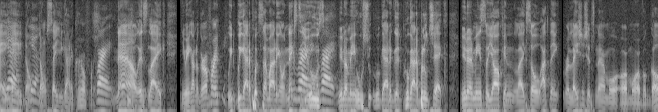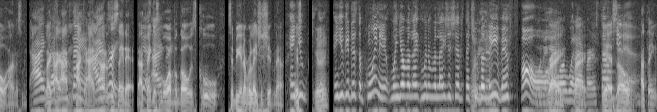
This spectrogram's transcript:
hey, Yeah, hey, don't yeah. don't say you got a girlfriend. Right. Now it's like you ain't got no girlfriend. We, we got to put somebody on next to you who's right. you know what I mean who who got a good who got a blue check. You know what I mean. So y'all can like so I think relationships now more are more of a goal. Honestly. I, Like I, I. I, I honestly say that. I Yeah, think it's more of a goal. It's cool to be in a relationship now. And It's- you, you know? and you get disappointed when your rela- when the relationships that you believe in fall right, or whatever. Right. So yeah, so yeah. I think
